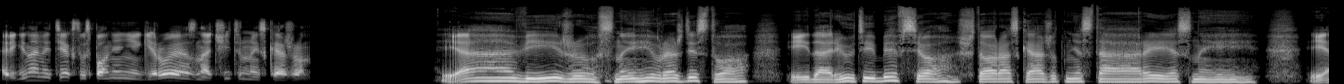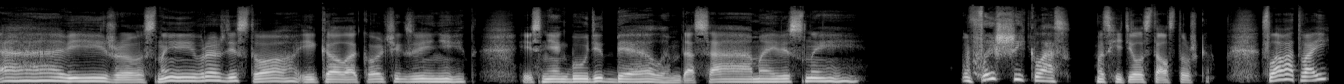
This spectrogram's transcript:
Оригинальный текст в исполнении героя значительно искажен. «Я вижу сны в Рождество и дарю тебе все, что расскажут мне старые сны. Я вижу сны в Рождество, и колокольчик звенит, и снег будет белым до самой весны». «Высший класс!» — восхитилась толстушка. «Слова твои?»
